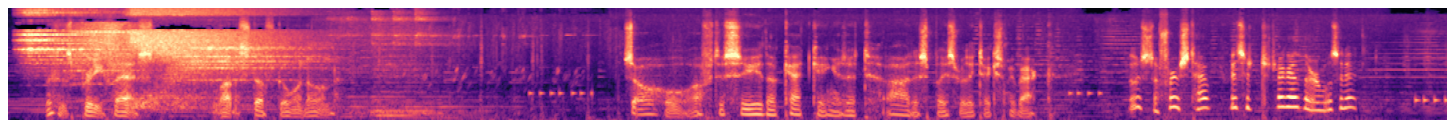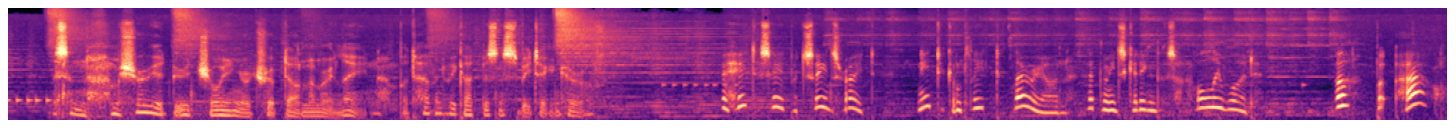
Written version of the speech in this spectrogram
This is pretty fast. A lot of stuff going on. So, off to see the Cat King, is it? Ah, this place really takes me back. It was the first time we visited together, wasn't it? Listen, I'm sure you'd be enjoying your trip down memory lane, but haven't we got business to be taken care of? I hate to say it, but Swaine's right. We need to complete Clarion. That means getting this holy wood. Huh? But how?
